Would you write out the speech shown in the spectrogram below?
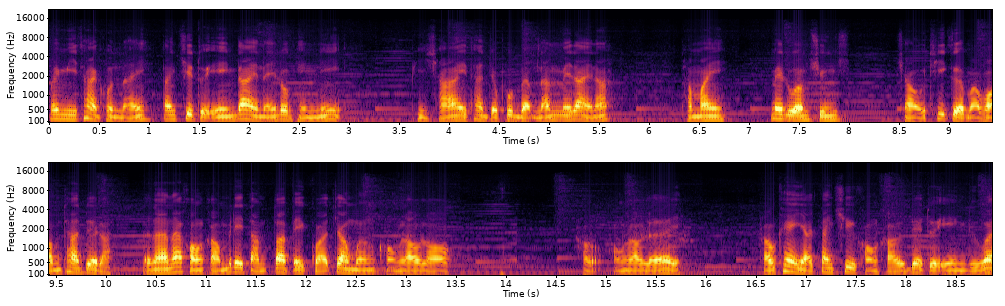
ไม่มีท่านคนไหน ตั้งชื่อตัวเองได้ในโลกแห่งนี้ พี่ชายท่านจะพูดแบบนั้นไม่ได้นะทำไมไม่รวมชึง เฉาที่เกิดมาพร้อมท่าด้วยล่ะสถานะของเขาไม่ได้ต่ำต้อยไปกว่าเจ้าเมืองของเราหรอกขของเราเลย เขาแค่อยากตั้งชื่อของเขาด้วยตัวเอง หรือว่า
